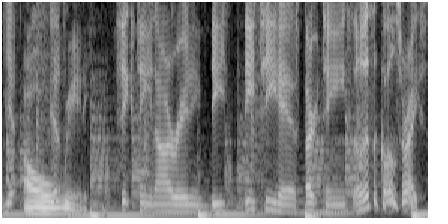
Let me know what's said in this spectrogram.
Yep. already. 16 already. D, DT has 13, so it's a close race.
